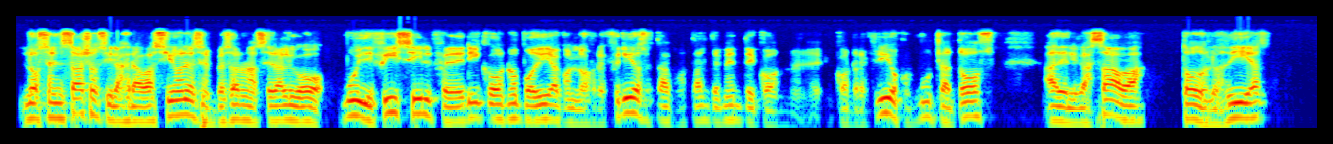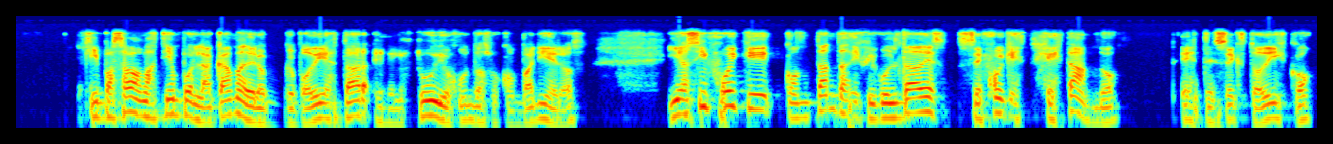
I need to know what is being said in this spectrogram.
Los ensayos y las grabaciones empezaron a ser algo muy difícil, Federico no podía con los resfríos, estaba constantemente con, eh, con resfríos, con mucha tos, adelgazaba todos los días y pasaba más tiempo en la cama de lo que podía estar en el estudio junto a sus compañeros. Y así fue que con tantas dificultades se fue gestando este sexto disco.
